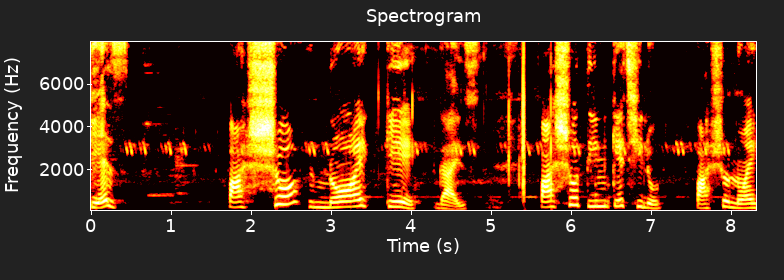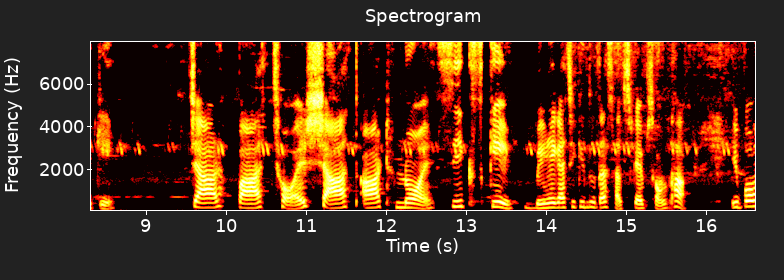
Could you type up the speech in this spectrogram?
গেজ পাঁচশো নয় কে গাইজ পাঁচশো তিন কে ছিল? পাঁচশো নয় কে? চার, পাঁচ, ছয়, সাত, আট, নয় সিক্স কে? বেড়ে গেছে কিন্তু তার সাবস্ক্রাইব সংখ্যা। এবং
